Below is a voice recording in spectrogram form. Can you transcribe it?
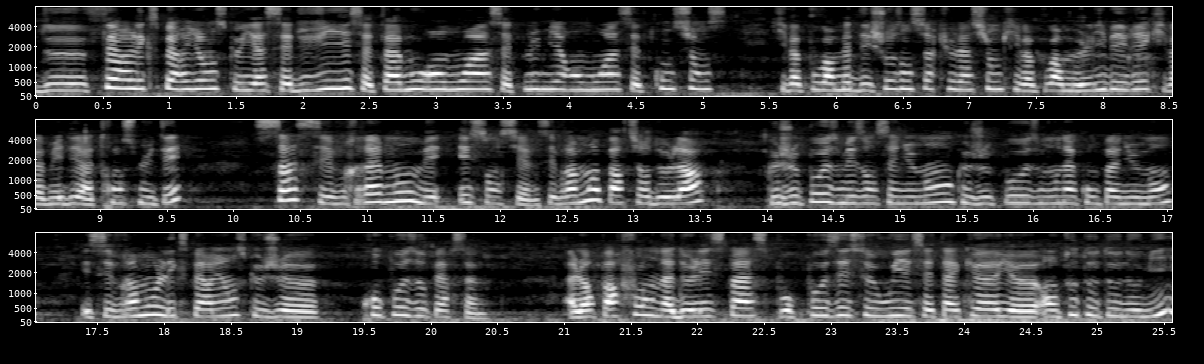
de faire l'expérience qu'il y a cette vie, cet amour en moi, cette lumière en moi, cette conscience qui va pouvoir mettre des choses en circulation, qui va pouvoir me libérer, qui va m'aider à transmuter. Ça, c'est vraiment mais essentiel. C'est vraiment à partir de là que je pose mes enseignements, que je pose mon accompagnement, et c'est vraiment l'expérience que je propose aux personnes. Alors parfois, on a de l'espace pour poser ce oui et cet accueil euh, en toute autonomie,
